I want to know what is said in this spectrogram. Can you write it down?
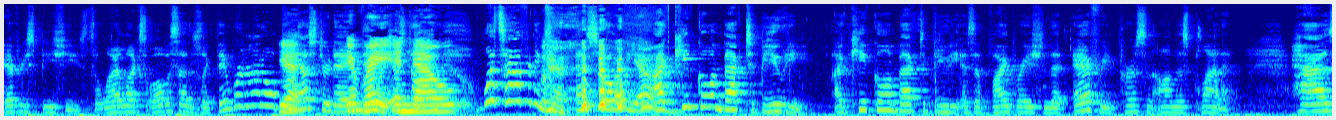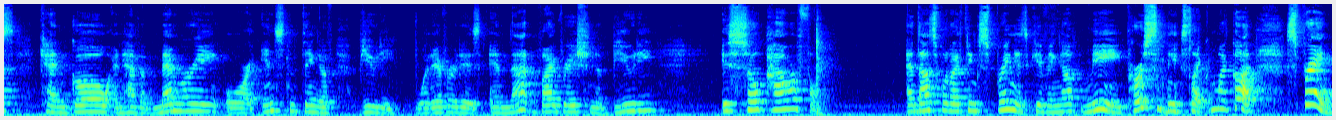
Every species, the lilacs, all of a sudden it's like they were not open Yeah. yesterday. Yeah, right, and open. now- what's happening here? And so yeah. I keep going back to beauty. I keep going back to beauty as a vibration that every person on this planet, has can go and have a memory or instant thing of beauty, whatever it is. And that vibration of beauty is so powerful. And that's what I think spring is giving up me personally. It's like, oh my God, spring,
